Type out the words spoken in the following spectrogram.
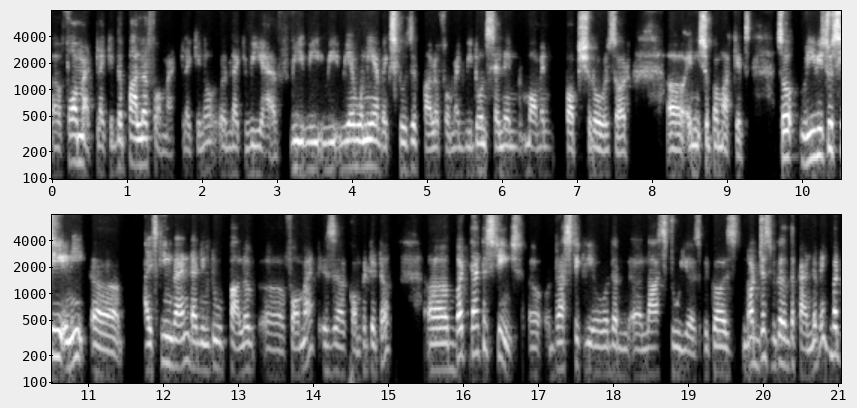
uh, uh, format like the parlor format like you know like we have. We we we, we have only have exclusive parlor format. We don't sell in mom and pop stores or uh, any supermarkets. So we used to see any uh, ice cream brand that into parlor uh, format is a competitor. Uh, but that has changed uh, drastically over the last two years because not just because of the pandemic but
